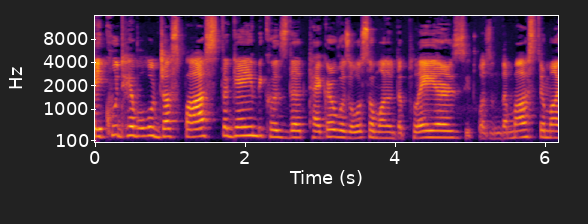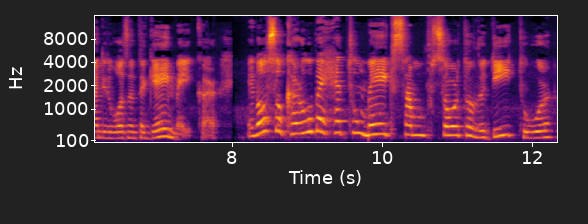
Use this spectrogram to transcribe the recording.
They could have all just passed the game because the tagger was also one of the players, it wasn't the mastermind, it wasn't a game maker. And also Karube had to make some sort of a detour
